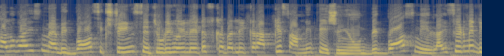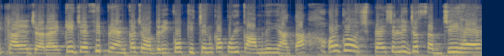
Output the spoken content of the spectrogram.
हेलो गाइस, मैं बिग बॉस 16 से जुड़ी हुई लेटेस्ट खबर लेकर आपके सामने पेश हुई हूँ। बिग बॉस में लाइव फ़ीड में दिखाया जा रहा है कि जैसे प्रियंका चौधरी को किचन का कोई काम नहीं आता, उनको स्पेशली जो सब्ज़ी है,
